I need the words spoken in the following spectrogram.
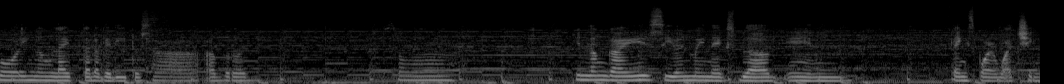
boring ng life talaga dito sa abroad. So, yun lang guys. See you in my next vlog and thanks for watching.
